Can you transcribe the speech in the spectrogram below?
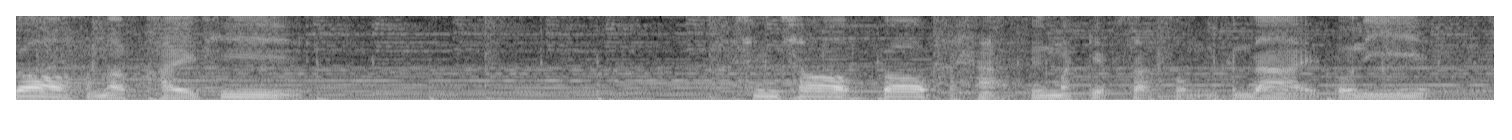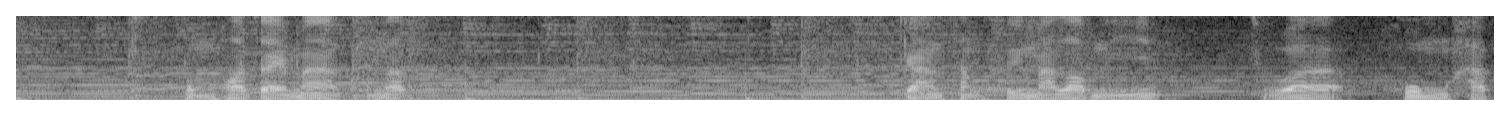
ก็สำหรับใครที่ ชื่นชอบก็ไปหาซื้อมาเก็บสะสมกันได้ ตัวนี้ผมพอใจมากสำหรับ การสั่งซื้อมารอบนี้ ถือว่าคุ้มครับ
